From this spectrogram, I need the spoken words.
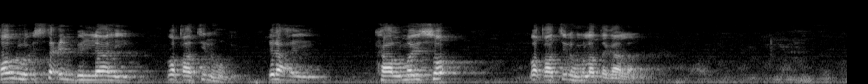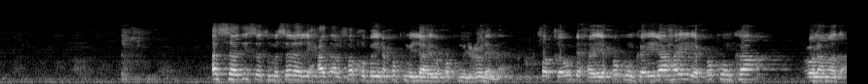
qawluhu istacin billahi waqaatilhum ilaahay kaalmayso waqaatilhum la dagaalama asaadisatu masalada lixaad alfarqu bayna xukmi illahi wa xukmi lculamaa farqiga udhexeeya xukunka ilaahay iyo xukunka culamada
